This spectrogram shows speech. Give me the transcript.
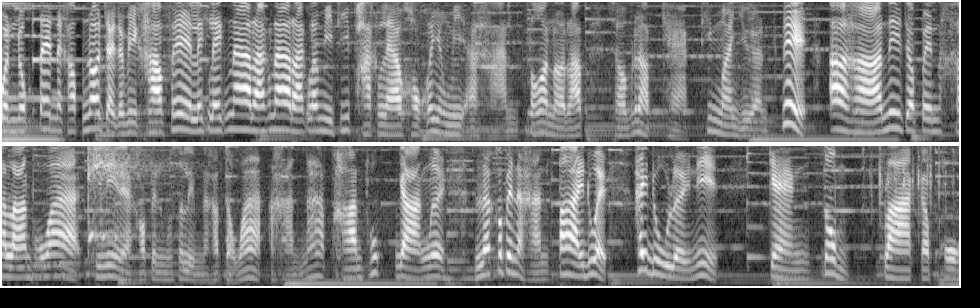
วรนกเต้นนะครับ นอกจากจะมีคาเฟ่เล็กๆ น่ารักน่ารักแล้วมีที่พักแล้วเขาก็ยังมีอาหารต้อนรับสำหรับแขกที่มาเยือน นี่อาหารนี่จะเป็นฮาลาลเพราะว่าที่นี่เนี่ยเขาเป็นมุสลิมนะครับ แต่ว่าอาหารน่าทานทุกอย่างเลย แล้วก็เป็นอาหารใต้ด้วย ให้ดูเลยนี่ แกงส้มปลากระพง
